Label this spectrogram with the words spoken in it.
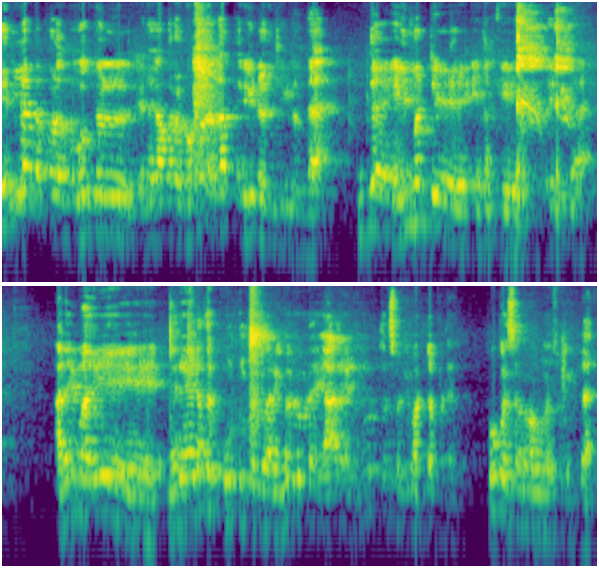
தெரியாத பல முகங்கள் எனக்கு அவரை ரொம்ப நல்லா தெரியும் நினைச்சுக்கிட்டு இருந்தேன். இந்த எலிமெண்ட் எனக்கு தெரியல. அதே மாதிரி நிறைய இடத்த கூட்டு போவார் இவரோட யாரும் இன்னொருத்தர் சொல்லி வருத்தப்பட்டது. பூக்க சர்வங்க சொல்லியிருந்தார்.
